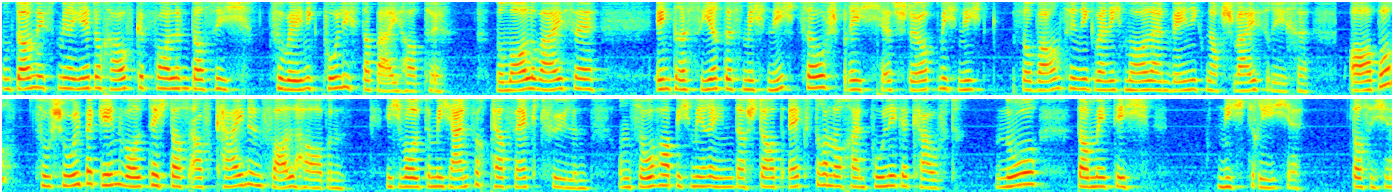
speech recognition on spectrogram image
Und dann ist mir jedoch aufgefallen, dass ich zu wenig Pullis dabei hatte. Normalerweise interessiert es mich nicht so, sprich es stört mich nicht so wahnsinnig, wenn ich mal ein wenig nach Schweiß rieche. Aber zu Schulbeginn wollte ich das auf keinen Fall haben. Ich wollte mich einfach perfekt fühlen, und so habe ich mir in der Stadt extra noch ein Pulli gekauft, nur damit ich nicht rieche, dass ich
